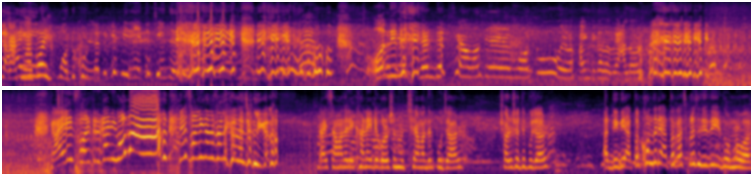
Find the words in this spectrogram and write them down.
কাকিমা কই? মোটু খুলনা থেকে ফিরে এসেছে ও দিদি। দেখছে আমাকে মোটু এবার ফাইন দেখা যাবে আলোর গাইস পোল্ট্রির গাড়ি ও চলে গেল চলে গেল চলে গেল। গাইস আমাদের এখানে ডেকোরেশন হচ্ছে আমাদের পূজার সরস্বতী পূজার। আর দিদি এতক্ষণ ধরে এত কাজ করেছে দিদি ধন্যবাদ।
